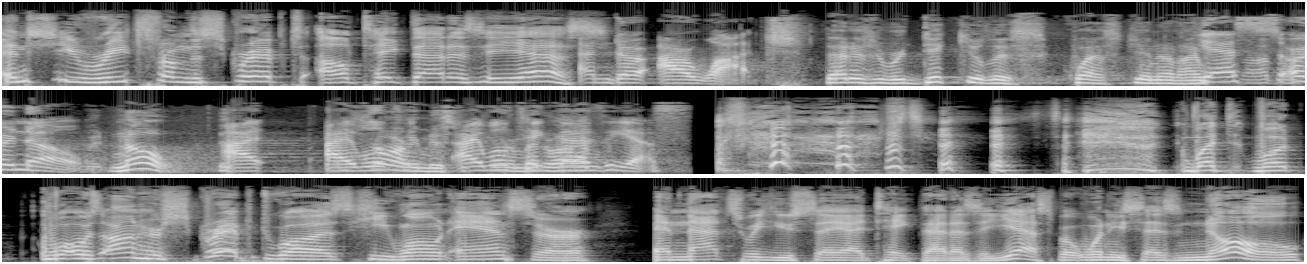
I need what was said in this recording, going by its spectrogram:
and she reads from the script. I'll take that as a yes. Under our watch. That is a ridiculous question, and I would Yes not- or no? No. I I I'm will sorry, take, Mr. I will Chairman, take but that I'm- as a yes. what what what was on her script was he won't answer, and that's where you say I take that as a yes. But when he says no,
